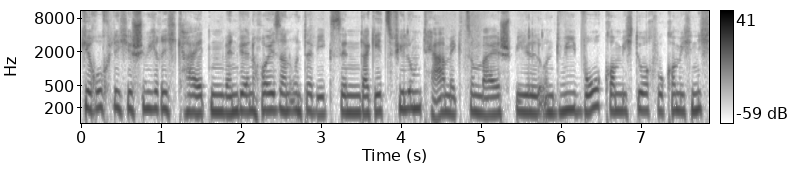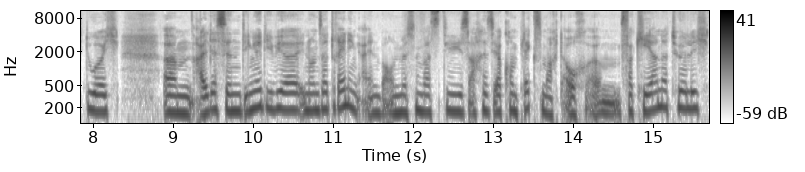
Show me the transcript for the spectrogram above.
geruchliche Schwierigkeiten, wenn wir in Häusern unterwegs sind. Da geht es viel um Thermik zum Beispiel und wie, wo komme ich durch, wo komme ich nicht durch. Ähm, all das sind Dinge, die wir in unser Training einbauen müssen, was die Sache sehr komplex macht. Auch ähm, Verkehr natürlich,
